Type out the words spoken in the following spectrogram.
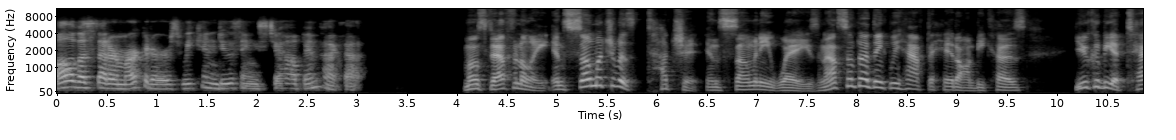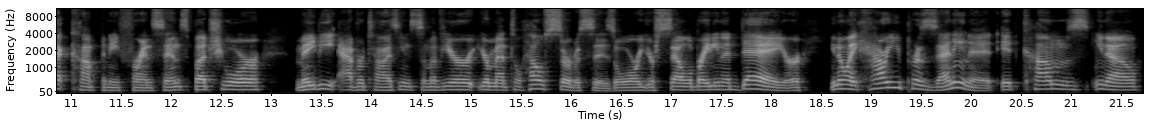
all of us that are marketers, we can do things to help impact that. Most definitely. And so much of us touch it in so many ways. And that's something I think we have to hit on because you could be a tech company, for instance, but you're maybe advertising some of your your mental health services or you're celebrating a day or you know like how are you presenting it it comes you know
